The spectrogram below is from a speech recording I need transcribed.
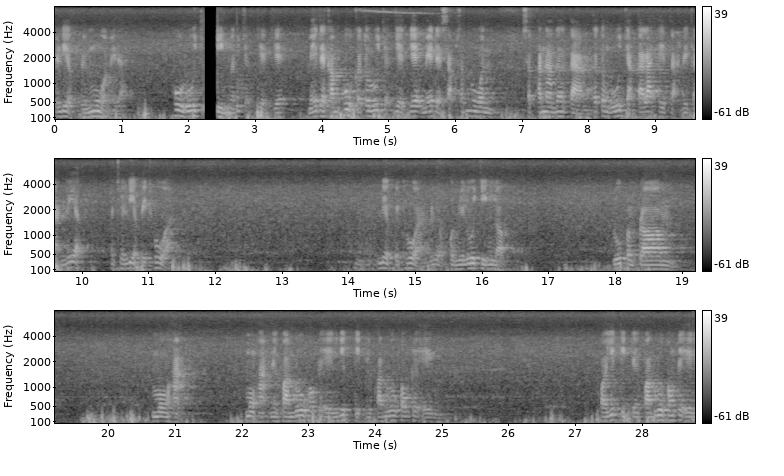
จะเรียกไปมั่วไม่ได้ ผู้รู้จริงมันรู้จักแยกแยะแม้แต่คำพูดก็ต้องรู้จักแยกแยะแม้แต่ศัพท์สำนวนสรรพนามต่างๆ ก็ต้องรู้จักกาลเทศะในการเรียกไม่ใช่เรียกไปทั่ว เรียกไปทั่วเรียกคนไม่รู้จริงหรอก รู้ปลอมๆ โมหะ โมหะในความรู้ของตัวเอง ยึดติดในความรู้ของตัวเอง พอยึดติดในความรู้ของตัวเอง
